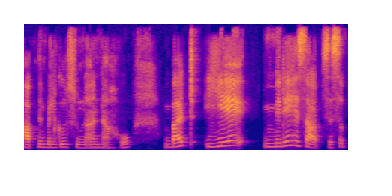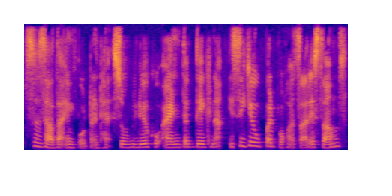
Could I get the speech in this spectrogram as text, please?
आपने बिल्कुल सुना ना हो। बट ये मेरे हिसाब से सबसे ज़्यादा इम्पोर्टेंट है। सो so, वीडियो को एंड तक देखना। इसी के ऊपर बहुत सारे सम्स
